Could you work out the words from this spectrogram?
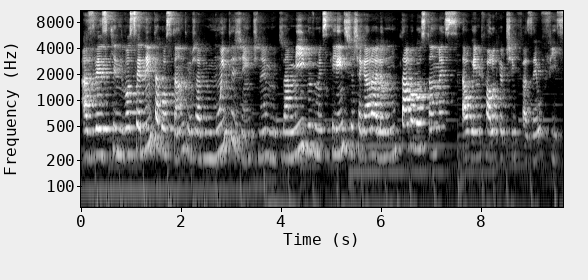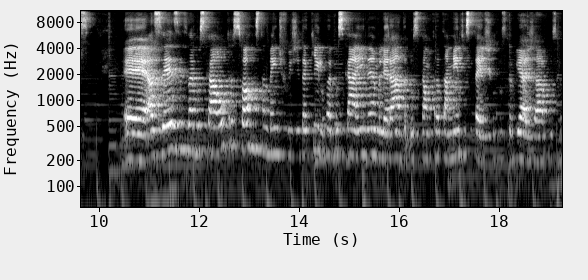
às vezes que você nem está gostando, eu já vi muita gente, né, muitos amigos, muitos clientes já chegaram, olha, eu não estava gostando, mas alguém me falou que eu tinha que fazer, eu fiz. É, às vezes vai buscar outras formas também de fugir daquilo, vai buscar aí, né, a mulherada, buscar um tratamento estético, busca viajar, busca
